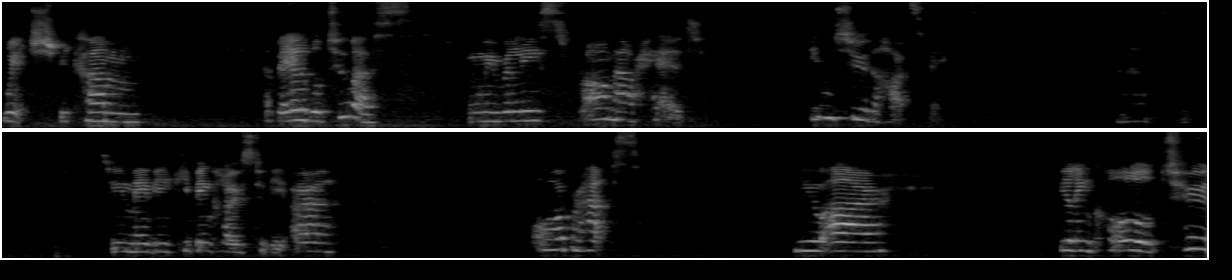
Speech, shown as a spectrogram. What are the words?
which become available to us when we release from our head into the heart space. So you may be keeping close to the earth, or perhaps you are feeling called to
